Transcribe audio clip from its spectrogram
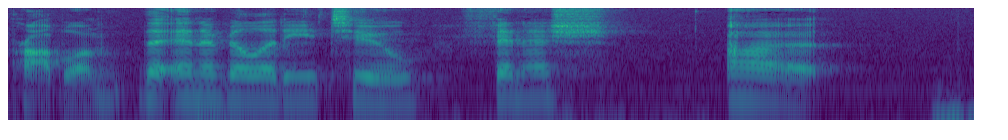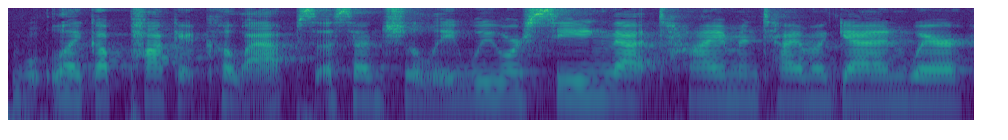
problem. The inability to finish, uh, like a pocket collapse, essentially. We were seeing that time and time again where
